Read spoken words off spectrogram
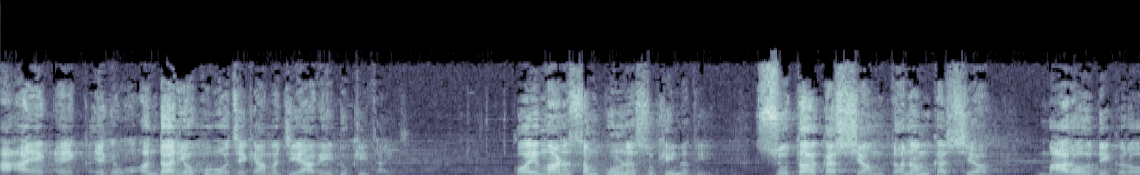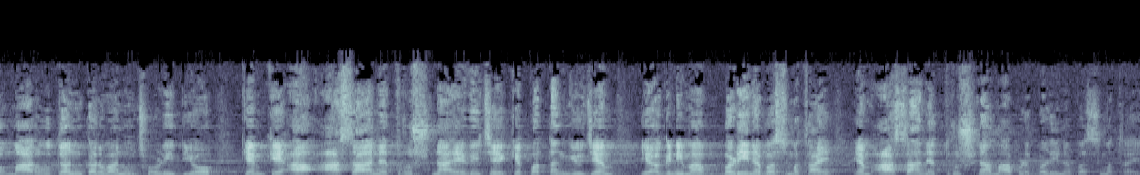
આ એક એક અંધારિયો કૂવો છે કે આમાં જે આવે એ દુઃખી થાય છે. કોઈ માણસ સંપૂર્ણ સુખી નથી. સુત કશ્યમ ધનમ કશ્ય. મારો દીકરો મારું ધન કરવાનું છોડી દ્યો. કેમ કે આ આશા અને તૃષ્ણા એવી છે કે પતંગિયું જેમ એ અગ્નિમાં બળીને ભસ્મ થાય, એમ આશા અને તૃષ્ણામાં આપણે બળીને ભસ્મ થાય.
